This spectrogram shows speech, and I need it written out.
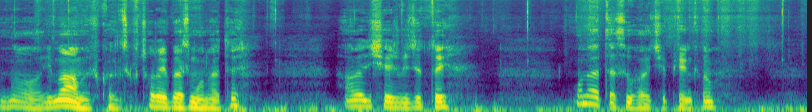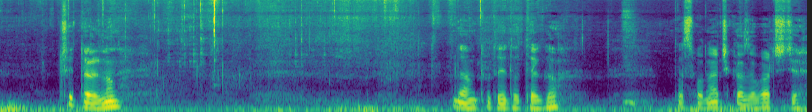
No i mamy w końcu. Wczoraj bez monety, ale dzisiaj już widzę tutaj monetę, słuchajcie, piękną, czytelną. Dam tutaj do tego, do słoneczka, zobaczcie.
